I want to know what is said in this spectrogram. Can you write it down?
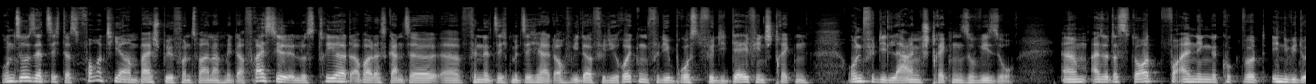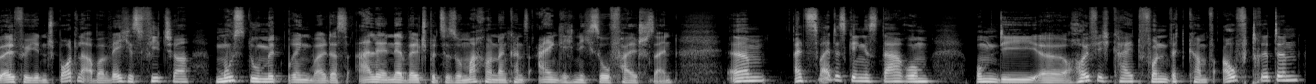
Und so setze ich das fort hier am Beispiel von 200 Meter Freistil illustriert, aber das Ganze äh, findet sich mit Sicherheit auch wieder für die Rücken, für die Brust, für die Delfinstrecken und für die Lagenstrecken sowieso. Ähm, also, dass dort vor allen Dingen geguckt wird, individuell für jeden Sportler, aber welches Feature musst du mitbringen, weil das alle in der Weltspitze so machen und dann kann es eigentlich nicht so falsch sein. Ähm, als zweites ging es darum, um die äh, Häufigkeit von Wettkampfauftritten,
